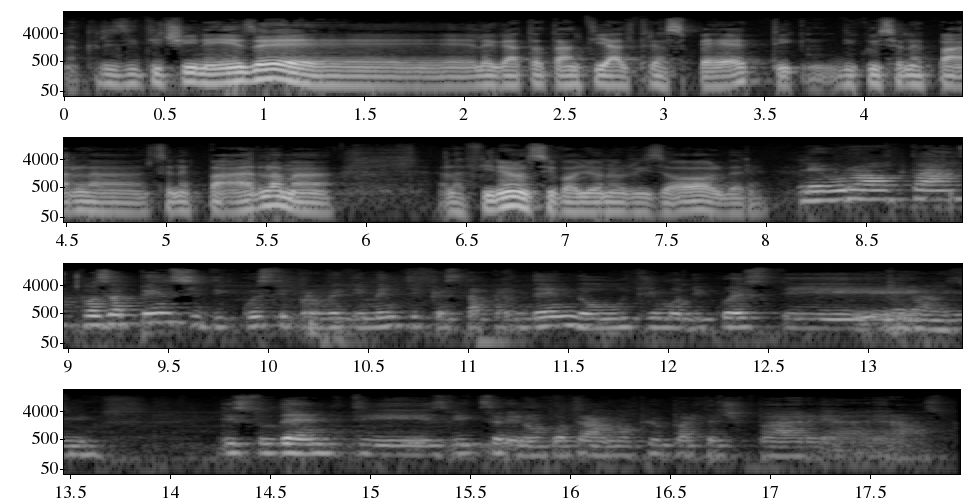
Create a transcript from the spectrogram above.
La crisi ticinese è legata a tanti altri aspetti di cui se ne parla, se ne parla ma alla fine non si vogliono risolvere. L'Europa, cosa pensi di questi provvedimenti che sta prendendo? Ultimo di questi Erasmus gli studenti svizzeri non potranno più partecipare a Erasmus.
